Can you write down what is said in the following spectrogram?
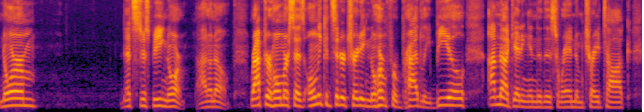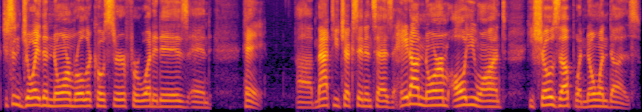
norm, that's just being norm. I don't know. Raptor Homer says only consider trading Norm for Bradley Beal. I'm not getting into this random trade talk. Just enjoy the Norm roller coaster for what it is. And hey, uh, Matthew checks in and says, hate on Norm all you want. He shows up when no one does.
